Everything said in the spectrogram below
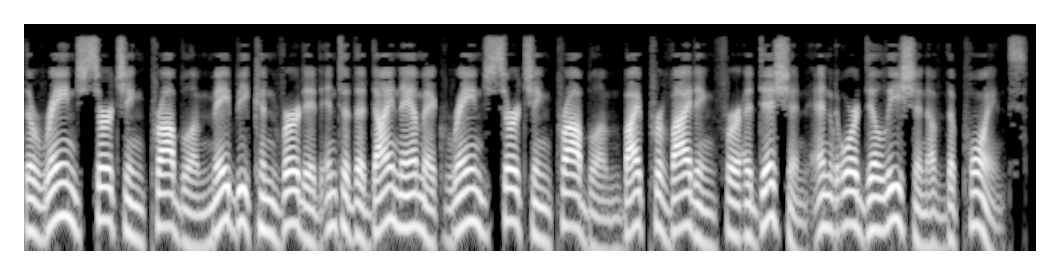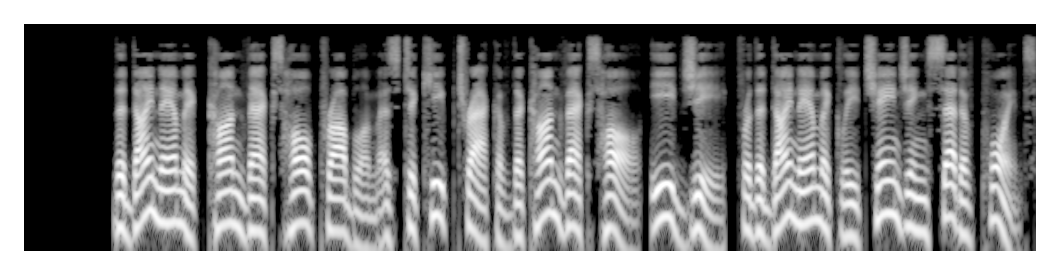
the range searching problem may be converted into the dynamic range searching problem by providing for addition and or deletion of the points. The dynamic convex hull problem is to keep track of the convex hull, e.g., for the dynamically changing set of points,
